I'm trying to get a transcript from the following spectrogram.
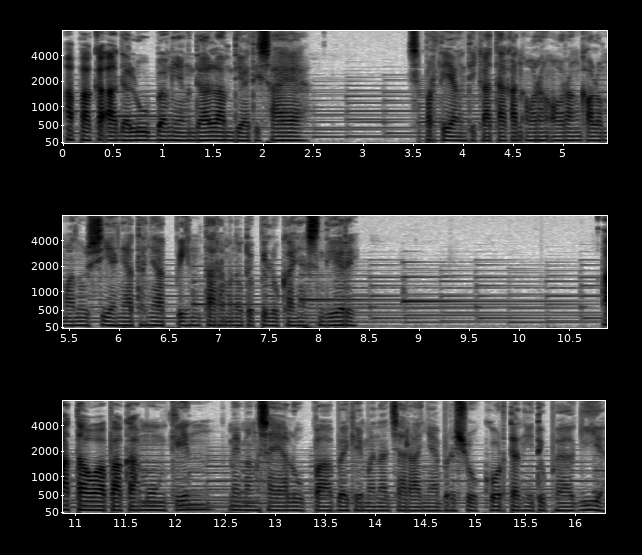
Apakah ada lubang yang dalam di hati saya? Seperti yang dikatakan orang-orang kalau manusia nyatanya pintar menutupi lukanya sendiri. Atau apakah mungkin memang saya lupa bagaimana caranya bersyukur dan hidup bahagia?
